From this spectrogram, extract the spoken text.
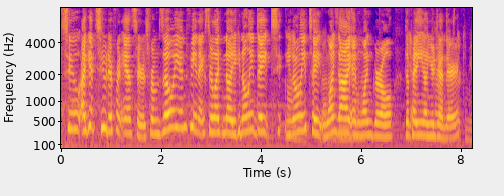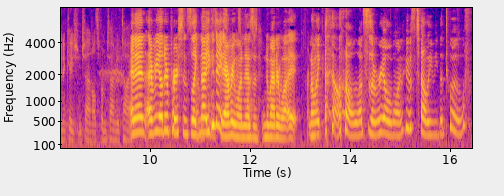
two I get two different answers from Zoe and Phoenix. They're like, no, you can only date two, you can only date one guy and one girl depending yes, on your gender. communication channels from time to time. And then every other person's like, no, you can date everyone as a, no matter what. And I'm like, oh, what's the real one? Who's telling me the truth?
